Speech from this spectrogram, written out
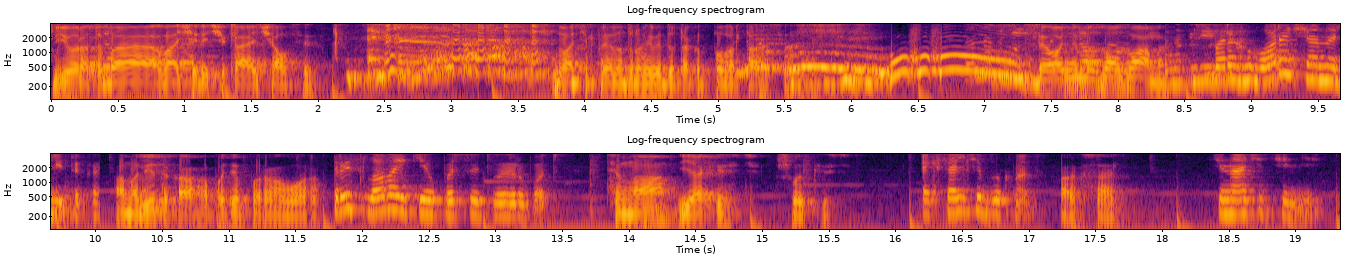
Юра, тебе ввечері чекає Челсі. Давай, типу, я на друге відео так от повертаюся. Сьогодні ми знову з вами. Переговори чи аналітика? Аналітика, а потім переговори. Три слова, які описують твою роботу: Ціна, якість, швидкість. Excel чи блокнот? Excel. Ціна чи цінність?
